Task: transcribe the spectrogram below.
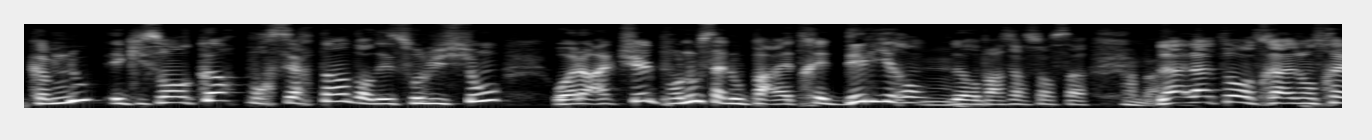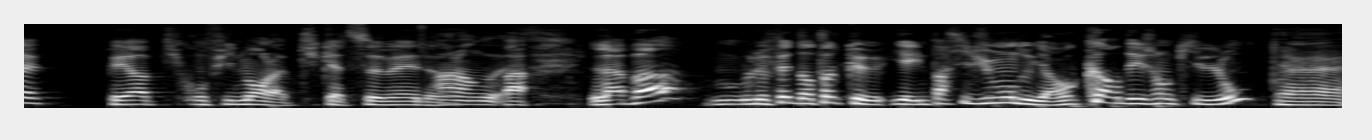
comme nous et qui sont encore pour certains dans des solutions où à l'heure actuelle pour nous ça nous paraîtrait délirant Mm. de repartir sur ça. Ah bah. Là, là, toi, on serait, on serait PA, petit confinement, là, petit 4 semaines. Ah, l'angoisse. Bah, Là-bas, le fait d'entendre qu'il y a une partie du monde où il y a encore des gens qui l'ont, Ouais.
